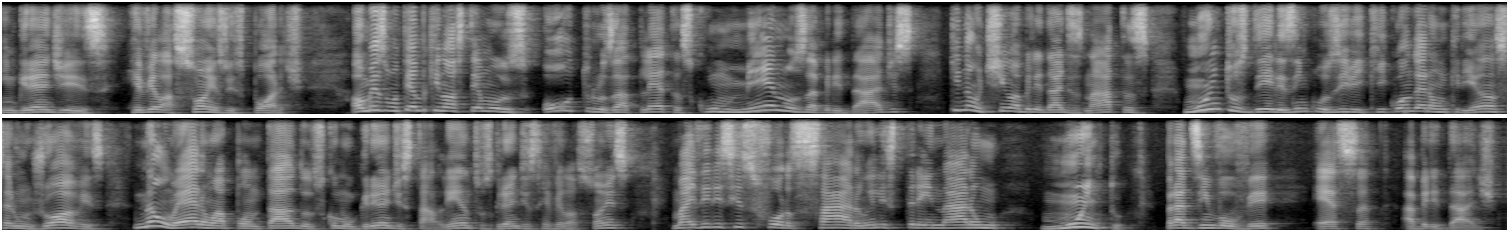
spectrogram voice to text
em grandes revelações do esporte. Ao mesmo tempo que nós temos outros atletas com menos habilidades, que não tinham habilidades natas, muitos deles, inclusive, que quando eram crianças, eram jovens, não eram apontados como grandes talentos, grandes revelações, mas eles se esforçaram, eles treinaram muito para desenvolver essa habilidade.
